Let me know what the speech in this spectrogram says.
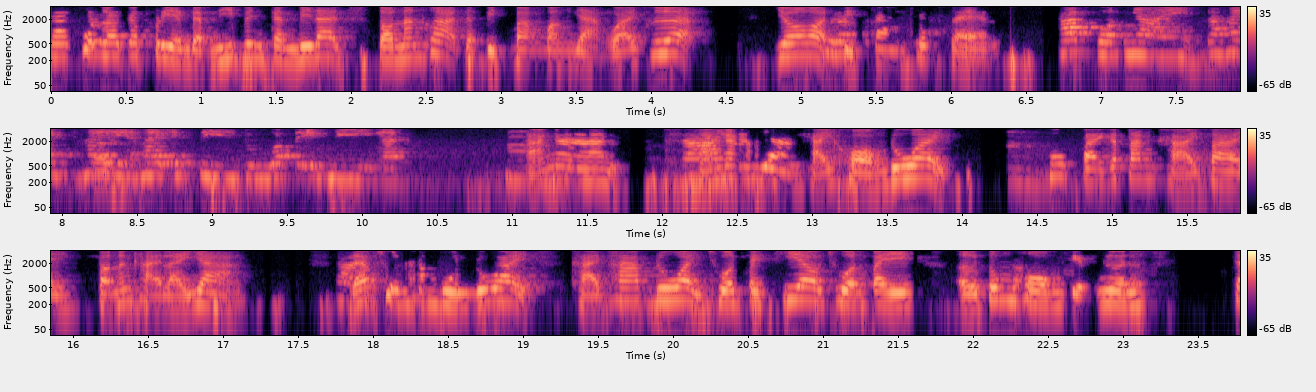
นะคนเราจะเปลี่ยนแบบนี้เป็นกันไม่ได้ ตอนนั้นเขาอาจจะปิดบังบางอย่างไว้เพื่อยอดติดตามครบแสนภาพโพสต์ไงก็ให้ให้ให้เอฟซีดูว่าตัวเองดีไงอืมหางานใช่หางานอย่างขายของด้วยอืมพูดไปก็ตั้งขายไป ตอนนั้นขายหลายอย่างใช่ แล้วชวนทำบุญด้วย ขายภาพด้วย ชวนไปเที่ยว ชวนไปเออตุ้มโฮมเก็บเงินจ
